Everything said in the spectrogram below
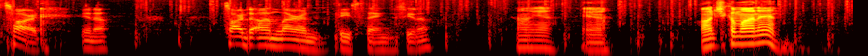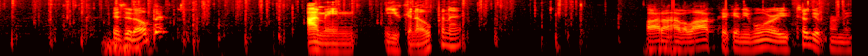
it's hard, you know. It's hard to unlearn these things, you know. Oh yeah, yeah. Why don't you come on in? Is it open? I mean, you can open it. Oh, I don't have a lockpick anymore. You took it from me.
